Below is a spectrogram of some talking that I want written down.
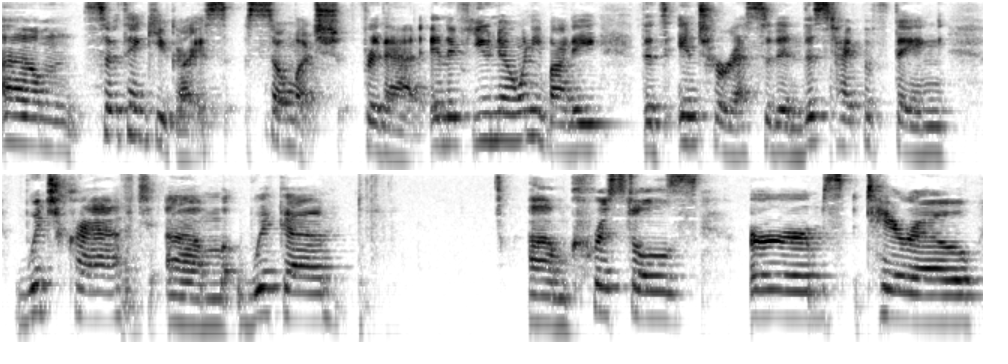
um, so thank you guys so much for that. And if you know anybody that's interested in this type of thing, witchcraft, um, Wicca, um, crystals, herbs, tarot,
